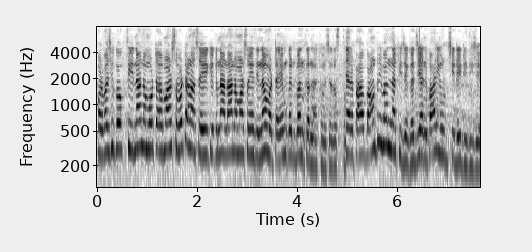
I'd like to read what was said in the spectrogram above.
પણ પછી કોકથી નાના મોટા માણસો વટાણા છે કે ના નાના માણસો અહીંયાથી ન વટાય એમ કરીને બંધ કરી નાખ્યો છે રસ્તો. ત્યારે બાઉન્ડ્રી બંધ નાખી છે ગજિયાની પારી ઊંચી દઈ દીધી છે.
